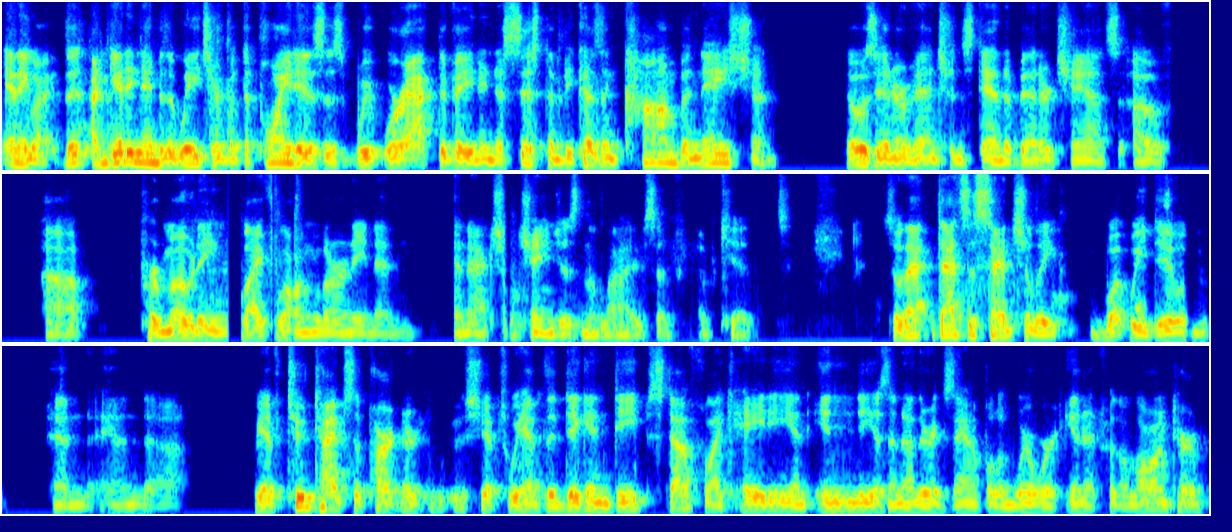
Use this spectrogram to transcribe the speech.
anyway, th- I'm getting into the weeds here, but the point is, is we, we're activating a system because in combination, those interventions stand a better chance of uh, promoting lifelong learning and, and actual changes in the lives of, of kids. So that that's essentially what we do. And and uh, we have two types of partnerships. We have the dig in deep stuff like Haiti and India is another example of where we're in it for the long term.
